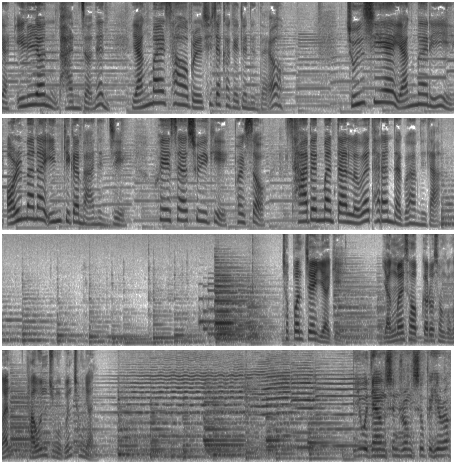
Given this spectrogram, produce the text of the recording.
약 1년 반 전엔 양말 사업을 시작하게 됐는데요. 존 씨의 양말이 얼마나 인기가 많은지 회사 수익이 벌써 400만 달러에 달한다고 합니다. 첫 번째 이야기 양말 사업가로 성공한 다운 증후군 청년 You a Down syndrome superhero?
